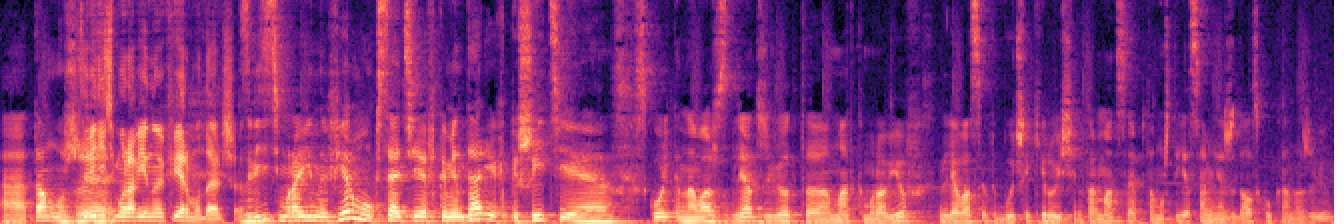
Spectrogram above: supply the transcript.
А там уже... Заведите муравьиную ферму дальше. Заведите муравьиную ферму. Кстати, в комментариях пишите, сколько, на ваш взгляд, живет э, матка муравьев. Для вас это будет шокирующая информация, потому что я сам не ожидал, сколько она живет.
